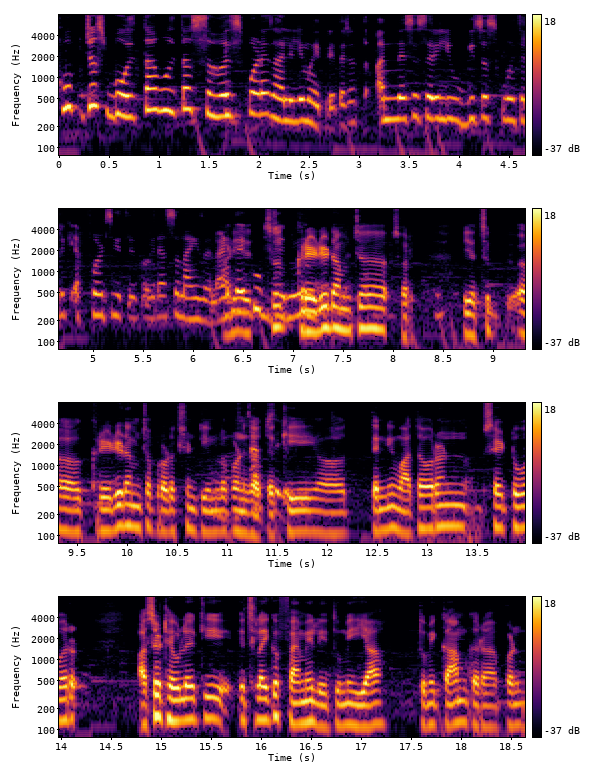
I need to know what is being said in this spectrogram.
खूप जस्ट बोलता बोलता सहजपणे झालेली मैत्री. त्याच्यात अननेसेसरीली उगीच कोणीतरी एफर्ट्स घेतलेत वगैरे असं नाही झालं आणि ते खूप क्रेडिट. आमच्या सॉरी याचं क्रेडिट आमच्या प्रोडक्शन टीमला पण जातं. की त्यांनी वातावरण सेटवर असं ठेवलं आहे की इट्स लाईक अ फॅमिली तुम्ही या तुम्ही काम करा पण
